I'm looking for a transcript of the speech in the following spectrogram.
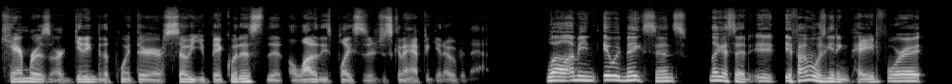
cameras are getting to the point they are so ubiquitous that a lot of these places are just going to have to get over that. Well, I mean, it would make sense. Like I said, it, if I was getting paid for it,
